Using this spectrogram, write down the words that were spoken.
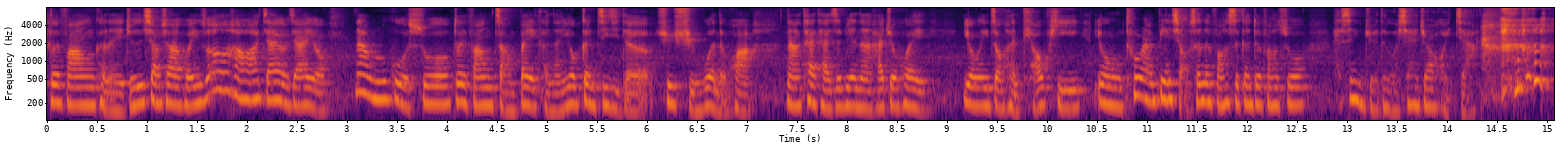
对方可能也就是笑笑的回应说，哦，好啊，加油加油。那如果说对方长辈可能又更积极的去询问的话，那太太这边呢，她就会用一种很调皮、用突然变小声的方式跟对方说，还是你觉得我现在就要回家？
